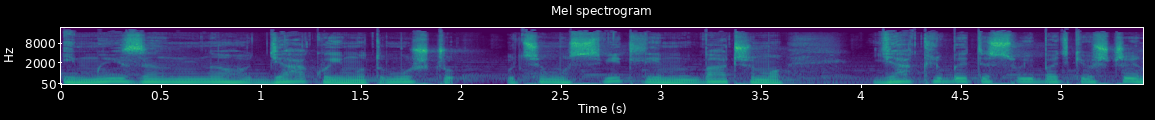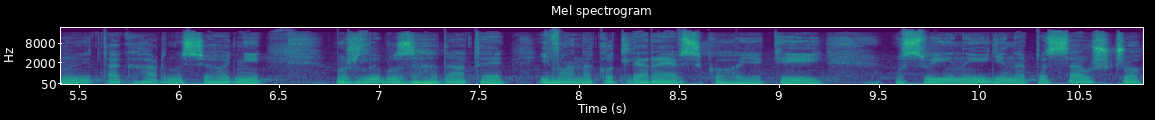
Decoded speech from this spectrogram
І ми за нього дякуємо, тому що у цьому світлі ми бачимо, як любити свою батьківщину. І так гарно сьогодні можливо згадати Івана Котляревського, який у своїй неїді написав, що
